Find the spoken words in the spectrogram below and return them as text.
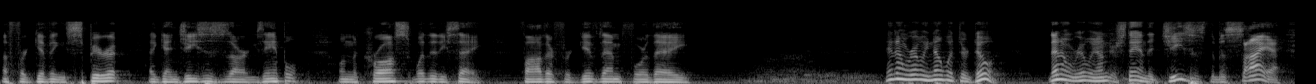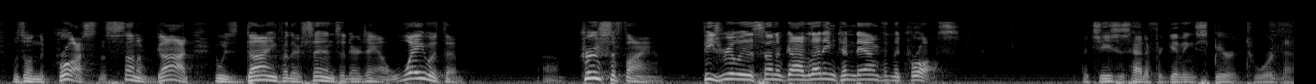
a forgiving spirit. Again, Jesus is our example. On the cross, what did he say? Father, forgive them for they. They don't really know what they're doing. They don't really understand that Jesus, the Messiah, was on the cross, the Son of God, who was dying for their sins, and they're saying, away with them. Um, crucify him. If he's really the Son of God, let him come down from the cross. But Jesus had a forgiving spirit toward them.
